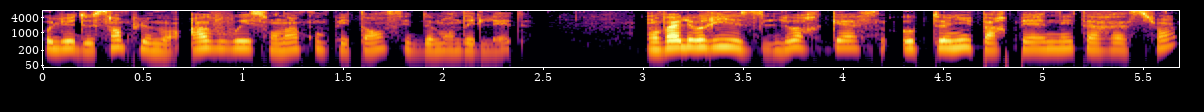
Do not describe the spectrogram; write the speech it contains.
au lieu de simplement avouer son incompétence et demander de l'aide. On valorise l'orgasme obtenu par pénétration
